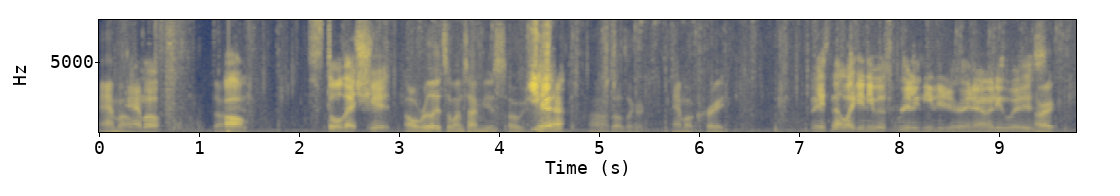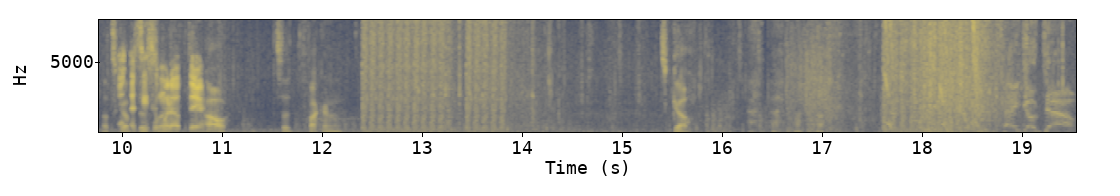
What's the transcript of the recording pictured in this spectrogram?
Ammo. Ammo. Don't Oh. Need it. Stole that shit. Oh, really? It's a one-time use? Oh, shit. Yeah. Oh, I thought it was like a ammo crate. I mean, it's not like any of us really needed it right now, anyways. All right, let's go. I up see this someone way. up there. Oh, it's a fucking. Let's go. Tango down.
